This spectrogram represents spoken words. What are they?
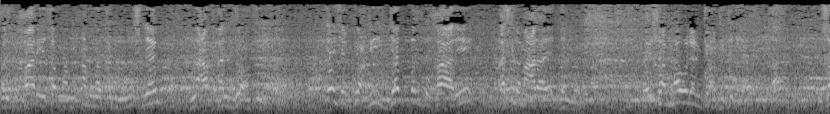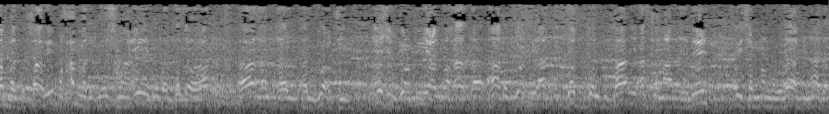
فالبخاري يسمى محمد بن مسلم. نعم الجعفي. إيش الجعفي؟ جد البخاري أسلم على يد النبي. فيسمى مولى الجعفي كده. يسمى البخاري محمد بن إسماعيل بن بردزه الجعفي إيش الجعفي؟ يعني هذا الجعفي جد البخاري أسلم على يديه ويسمى مولاه من هذا.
